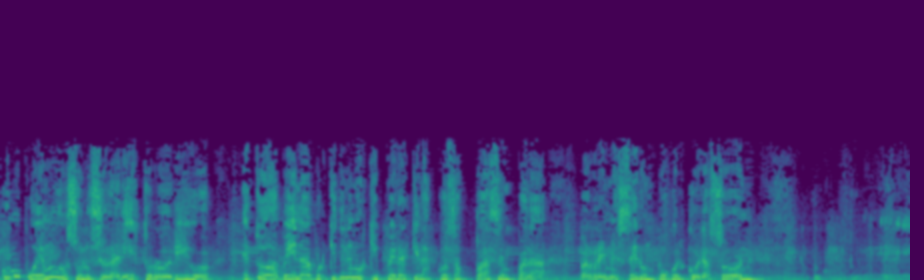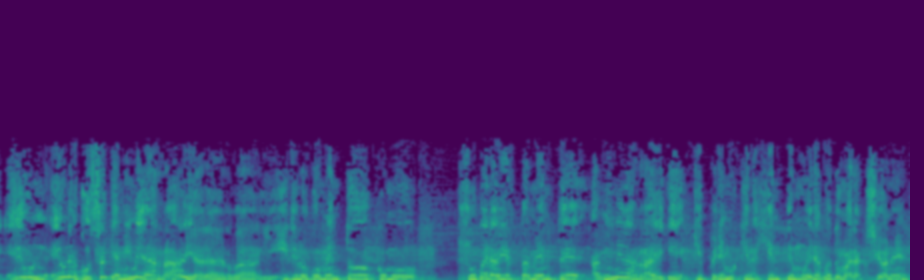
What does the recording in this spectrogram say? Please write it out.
¿cómo podemos solucionar esto, Rodrigo? Esto da pena, ¿por qué tenemos que esperar que las cosas pasen para, para remecer un poco el corazón? Es, una cosa que a mí me da rabia, la verdad, y te lo comento como súper abiertamente, a mí me da rabia que, esperemos que la gente muera para tomar acciones.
